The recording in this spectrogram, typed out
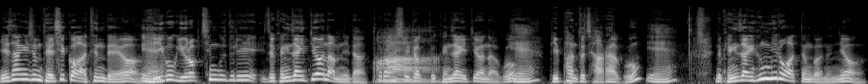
예상이 좀 되실 것 같은데요. 예. 미국, 유럽 친구들이 이제 굉장히 뛰어납니다. 토론 아. 실력도 굉장히 뛰어나고 예. 비판도 잘하고. 예. 근데 굉장히 흥미로웠던 거는요.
